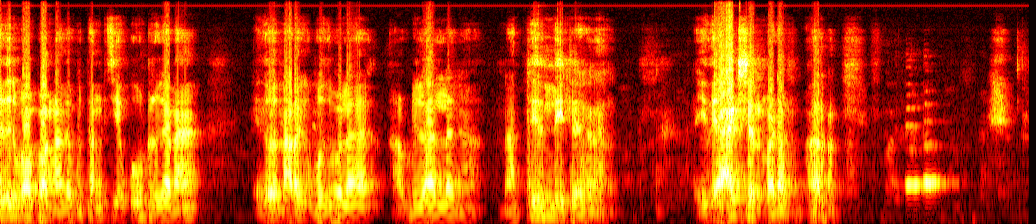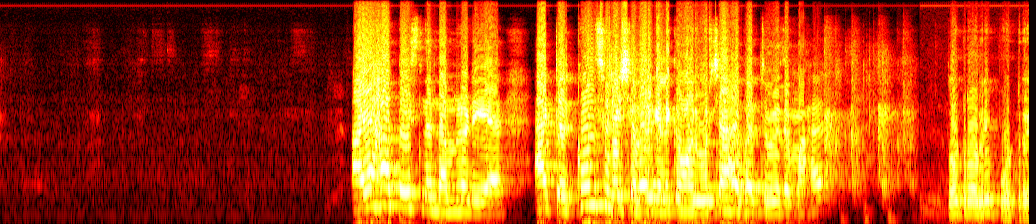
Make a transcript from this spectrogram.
எதிர்பார்ப்பாங்க. அந்த தங்கச்சியை கூப்பிட்ருக்கானே ஏதோ நடக்க போகுது போல. அப்படிலாம் இல்லைங்க. நான் திருந்திட்டேன். இது ஆக்ஷன் மேடம் அழகா பேசின நம்மளுடைய ஆக்டர் கூல் சுரேஷ் அவர்களுக்கு ஒரு உற்சாகப்படுத்துவதமாக தோற்றோரை போற்று.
